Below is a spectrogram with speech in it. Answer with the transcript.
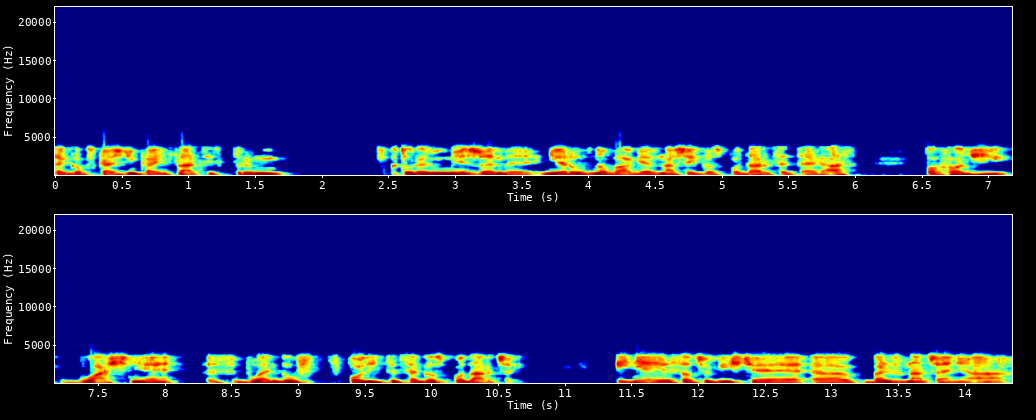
tego wskaźnika inflacji, z którym, którym mierzymy nierównowagę w naszej gospodarce teraz, pochodzi właśnie z błędów w polityce gospodarczej. I nie jest oczywiście e, bez znaczenia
